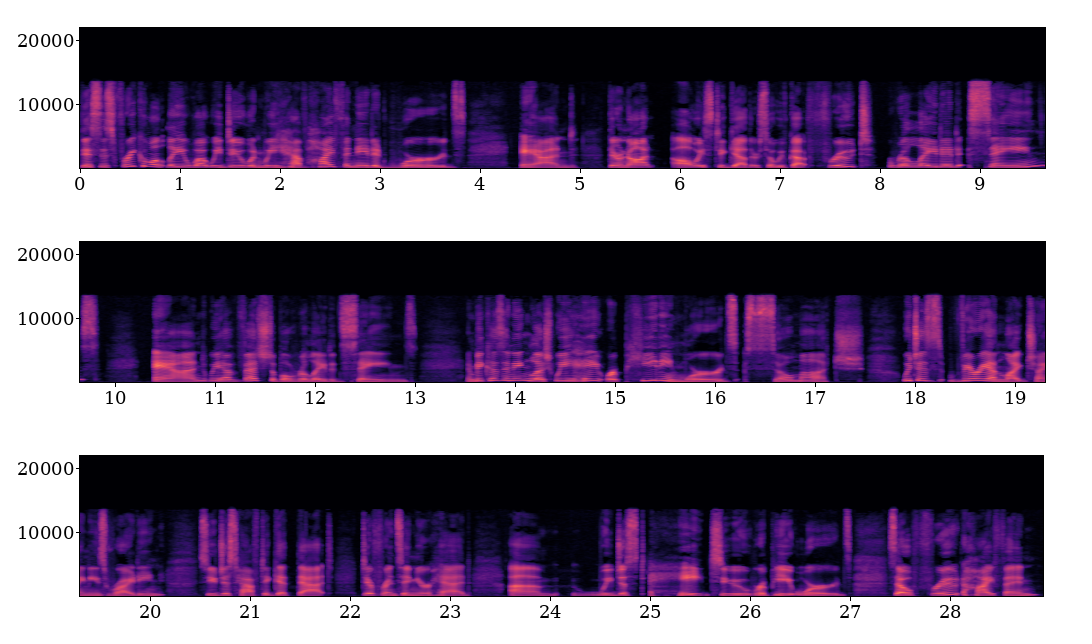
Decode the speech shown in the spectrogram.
This is frequently what we do when we have hyphenated words and they're not always together. So we've got fruit related sayings and we have vegetable related sayings. And because in English we hate repeating words so much, which is very unlike Chinese writing, so you just have to get that difference in your head. Um, we just hate to repeat words. So fruit hyphen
